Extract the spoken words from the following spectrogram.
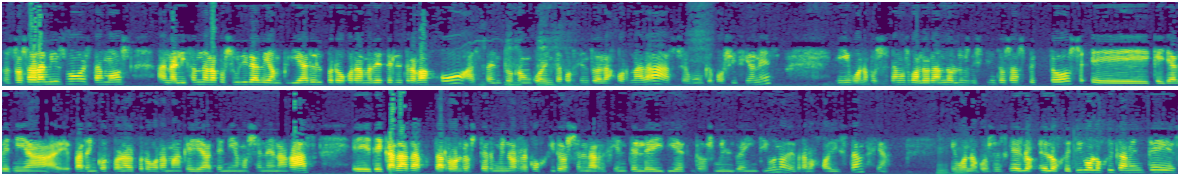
Nosotros ahora mismo estamos analizando la posibilidad de ampliar el programa de teletrabajo hasta en torno a un 40% de la jornada, según qué posiciones. Y bueno, pues estamos valorando los distintos aspectos eh, que ya venía eh, para incorporar al programa que ya teníamos en Enagas, eh, de cara a adaptarlo a los términos recogidos en la reciente Ley 10-2021 de trabajo a distancia. Y bueno, pues es que el, el objetivo, lógicamente, es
